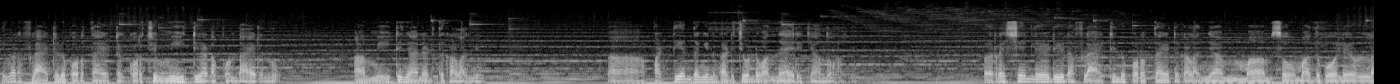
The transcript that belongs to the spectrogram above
നിങ്ങളുടെ ഫ്ലാറ്റിന് പുറത്തായിട്ട് കുറച്ച് മീറ്റ് കിടപ്പുണ്ടായിരുന്നു. ആ മീറ്റ് ഞാൻ എടുത്ത് കളഞ്ഞു. പട്ടി എന്തെങ്കിലും കടിച്ചുകൊണ്ട് വന്നായിരിക്കാം എന്ന് പറഞ്ഞു. റഷ്യൻ ലേഡിയുടെ ഫ്ലാറ്റിന് പുറത്തായിട്ട് കളഞ്ഞ മാംസവും അതുപോലെയുള്ള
